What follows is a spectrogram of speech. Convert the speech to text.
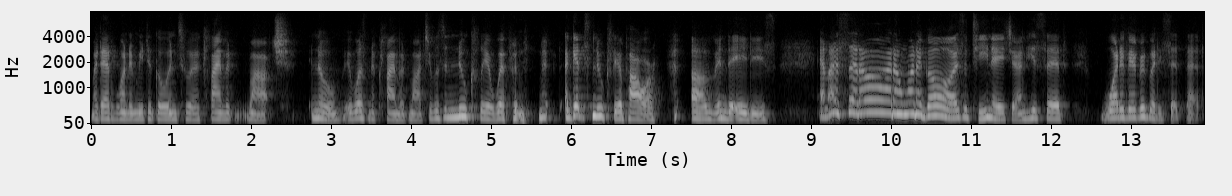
my dad wanted me to go into a climate march. No, it wasn't a climate march. It was a nuclear weapon against nuclear power um, in the 80s. And I said, "Oh, I don't want to go." As a teenager, and he said, what if everybody said that?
